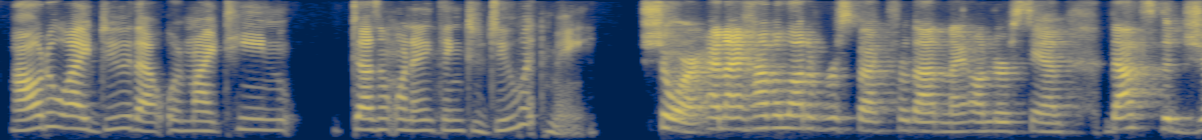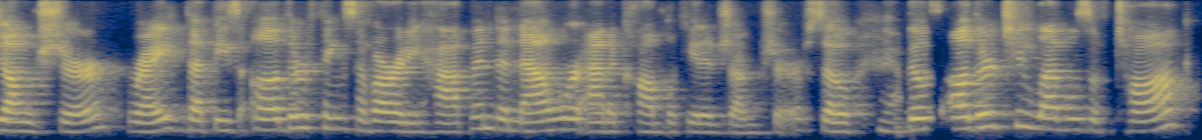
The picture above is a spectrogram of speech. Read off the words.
How do I do that when my teen doesn't want anything to do with me? Sure. And I have a lot of respect for that. And I understand that's the juncture, right? That these other things have already happened. And now we're at a complicated juncture. So yeah. those other two levels of talk,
